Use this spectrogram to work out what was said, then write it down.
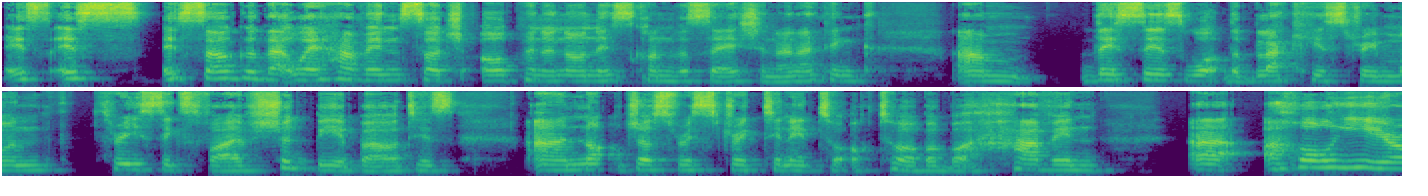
it's it's it's so good that we're having such open and honest conversation and i think um this is what the Black History Month 365 should be about is uh, not just restricting it to October, but having uh, a whole year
